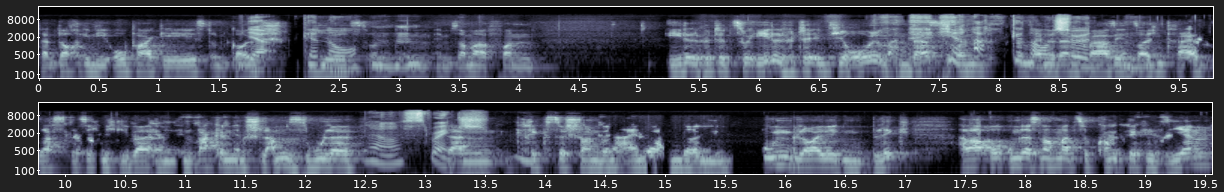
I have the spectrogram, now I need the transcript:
dann doch in die Oper gehst und Golf ja, genau. spielst und mhm. im, im, Sommer von Edelhütte zu Edelhütte in Tirol wanderst. ja, und genau, wenn du dann schön. quasi in mhm. solchen Kreisen sagst, dass ich mich lieber in, in Wacken im Schlamm suhle, ja, dann kriegst du schon den einen oder anderen ungläubigen Blick. Aber um das nochmal zu konkretisieren,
